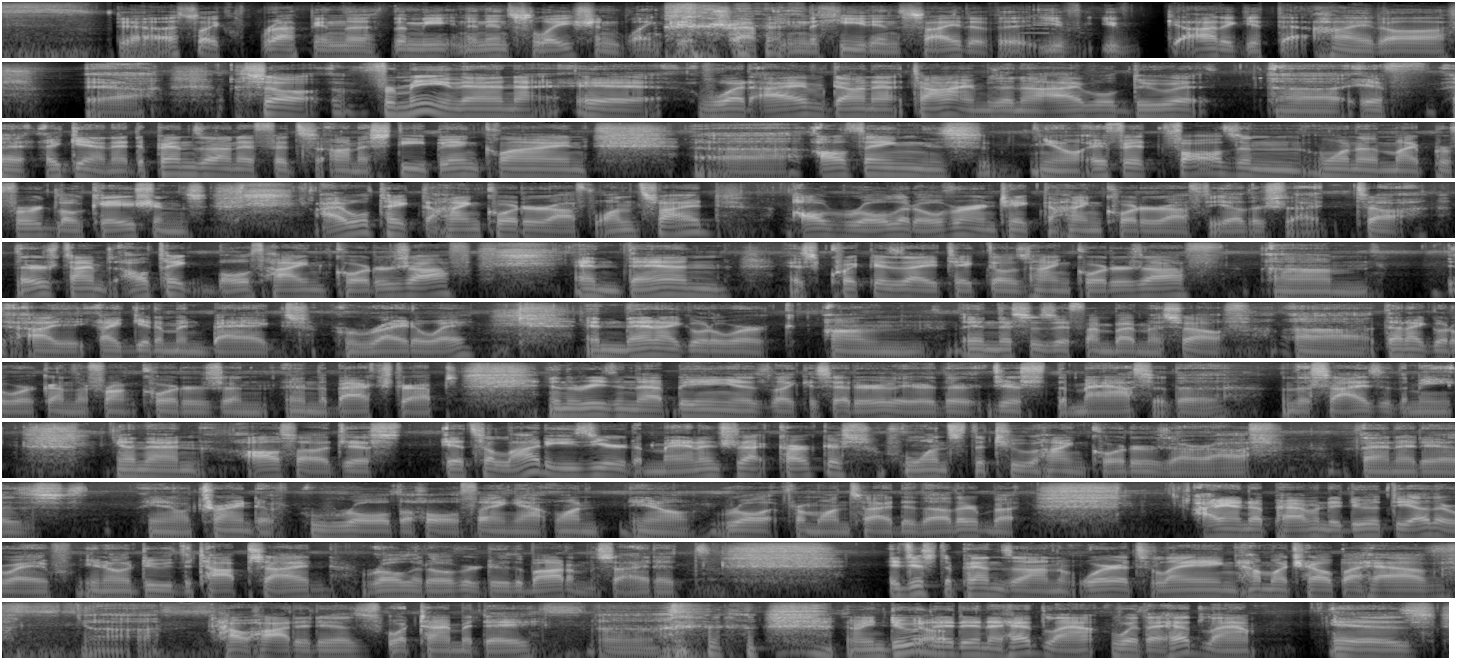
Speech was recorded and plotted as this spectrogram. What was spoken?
Yeah, that's like wrapping the, the meat in an insulation blanket, trapping the heat inside of it. You've you've got to get that hide off. Yeah. So for me, then, uh, what I've done at times, and I will do it uh, if uh, again, it depends on if it's on a steep incline. Uh, all things, you know, if it falls in one of my preferred locations, I will take the hind quarter off one side. I'll roll it over and take the hind quarter off the other side. So there's times I'll take both hind quarters off, and then as quick as I take those hind quarters off, um, I, I get them in bags right away. And then I go to work on, and this is if I'm by myself, uh, then I go to work on the front quarters and, and the back straps. And the reason that being is, like I said earlier, they're just the mass of the, the size of the meat. And then also just, it's a lot easier to manage that carcass once the two hind quarters are off than it is you know, trying to roll the whole thing at one, you know, roll it from one side to the other. But I end up having to do it the other way. You know, do the top side, roll it over, do the bottom side. It it just depends on where it's laying, how much help I have, uh, how hot it is, what time of day. Uh, I mean, doing yep. it in a headlamp with a headlamp is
